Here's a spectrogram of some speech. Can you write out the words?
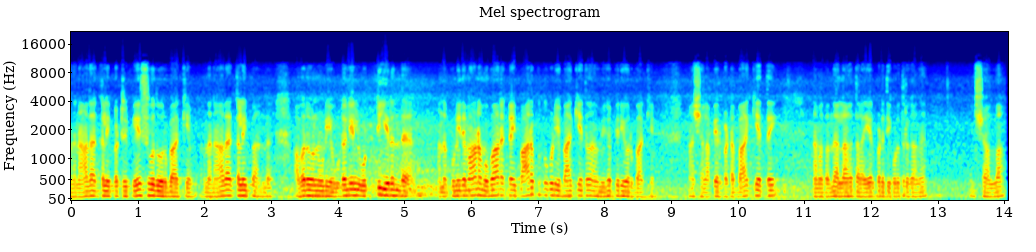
அந்த நாதாக்களை பற்றி பேசுவது ஒரு பாக்கியம். அந்த நாதாக்களை அந்த அவர்களுடைய உடலில் ஒட்டி இருந்த அந்த புனிதமான முபாரக்கை பார்க்கக்கூடிய பாக்கியத்தை மிகப்பெரிய ஒரு பாக்கியம். மாஷால் அப்பேற்பட்ட பாக்கியத்தை நமக்கு வந்து அல்லாஹத்தால் ஏற்படுத்தி கொடுத்துருக்காங்க. இன்ஷா அல்லாஹ்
